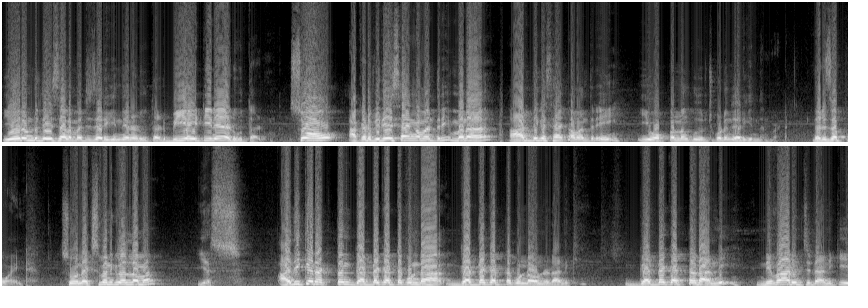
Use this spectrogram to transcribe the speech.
ఏ రెండు దేశాల మధ్య జరిగింది అని అడుగుతాడు. బీఐటీనే అడుగుతాడు. సో అక్కడ విదేశాంగ మంత్రి మన ఆర్థిక శాఖ మంత్రి ఈ ఒప్పందం కుదుర్చుకోవడం జరిగిందనమాట. That is a point so next మనకి వెళ్దామా? ఎస్ అధిక రక్తం గడ్డ కట్టకుండా గడ్డ కట్టకుండా ఉండడానికి గడ్డ కట్టడాన్ని నివారించడానికి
